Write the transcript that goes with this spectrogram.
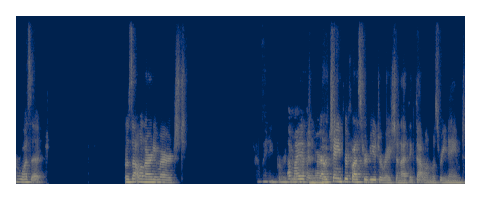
Or was it? Or Was that one already merged? I'm waiting for. reviewer might have been action. Oh, change request review duration. I think that one was renamed.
